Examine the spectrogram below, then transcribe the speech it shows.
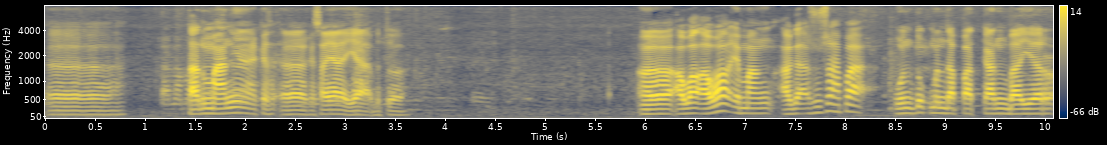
eh, tanamannya ke, eh, ke saya. Ya betul. Awal-awal emang agak susah pak untuk mendapatkan buyer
